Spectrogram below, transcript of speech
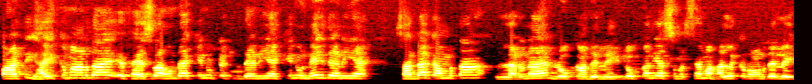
ਪਾਰਟੀ ਹਾਈ ਕਮਾਂਡ ਦਾ ਇਹ ਫੈਸਲਾ ਹੁੰਦਾ ਕਿਹਨੂੰ ਟਿਕਟ ਦੇਣੀ ਹੈ, ਕਿਹਨੂੰ ਨਹੀਂ ਦੇਣੀ ਹੈ, ਸਾਡਾ ਕੰਮ ਤਾਂ ਲੜਨਾ ਹੈ ਲੋਕਾਂ ਦੇ ਲਈ, ਲੋਕਾਂ ਦੀਆਂ ਸਮੱਸਿਆਵਾਂ ਹੱਲ ਕਰਾਉਣ ਦੇ ਲਈ।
